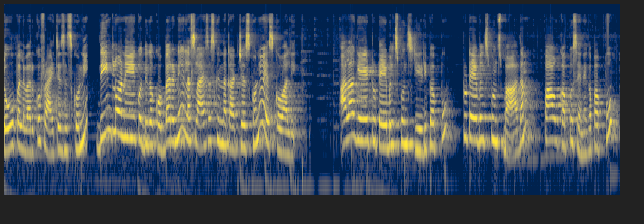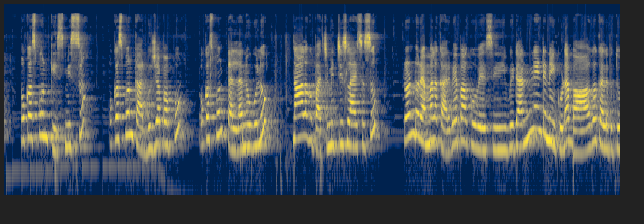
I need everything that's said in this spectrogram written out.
లోపల వరకు ఫ్రై చేసేసుకొని దీంట్లోనే కొద్దిగా కొబ్బరిని ఇలా స్లైసెస్ కింద కట్ చేసుకొని వేసుకోవాలి. అలాగే టూ టేబుల్ స్పూన్స్ జీడిపప్పు టూ టేబుల్ స్పూన్స్ బాదం పావు కప్పు శనగపప్పు ఒక స్పూన్ కిస్మిస్ ఒక స్పూన్ కర్బూజా పప్పు ఒక స్పూన్ తెల్ల నువ్వులు నాలుగు పచ్చిమిర్చి స్లైసెస్ రెండు రెమ్మల కరివేపాకు వేసి వీటన్నింటినీ కూడా బాగా కలుపుతూ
